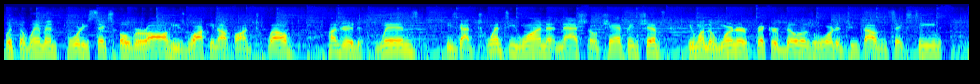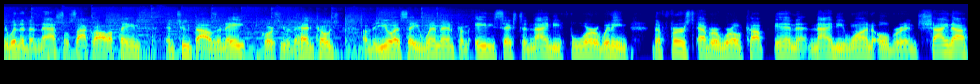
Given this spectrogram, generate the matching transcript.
with the women, 46 overall. He's walking up on 1,200 wins. He's got 21 national championships. He won the Werner Fricker Builders Award in 2016. He went into the National Soccer Hall of Fame in 2008. Of course, he was the head coach of the USA Women from 86 to 94, winning the first ever World Cup in 91 over in China.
